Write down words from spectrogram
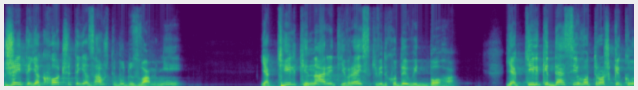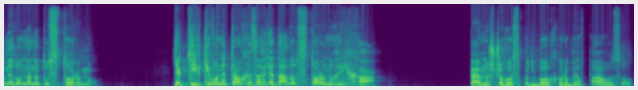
Жийте, як хочете, я завжди буду з вами. Ні. Як тільки нарід єврейський відходив від Бога, як тільки десь його трошки клонило на, на ту сторону, як тільки вони трохи заглядали в сторону гріха, певно, що Господь Бог робив паузу.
